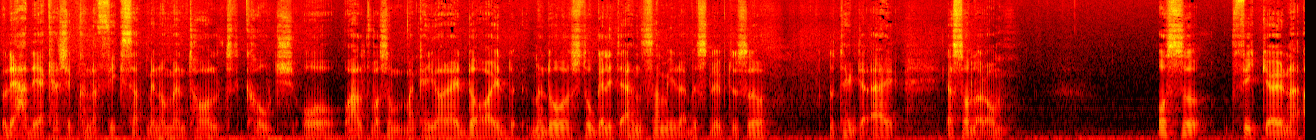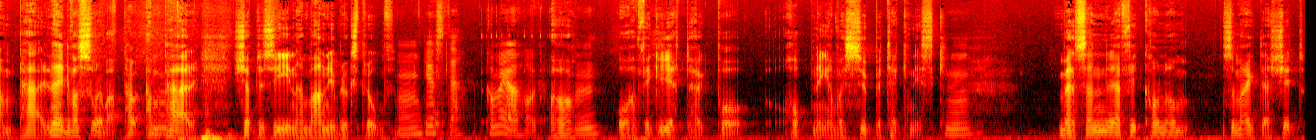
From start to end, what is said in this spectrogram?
Och det hade jag kanske kunnat fixat med någon mentalt coach och, och, allt vad som man kan göra idag. Men då stod jag lite ensam i det här beslutet. Så då tänkte jag, nej, jag sållar om. Och så fick jag ju den här Ampere. Nej, det var så det var. Ampere mm. köptes ju in, han vann ju bruksprov. Mm, just det, kommer jag ihåg. Ja, mm. och han fick ju jättehögt på hoppning. Han var superteknisk. Mm. Men sen när jag fick honom så märkte jag, shit,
